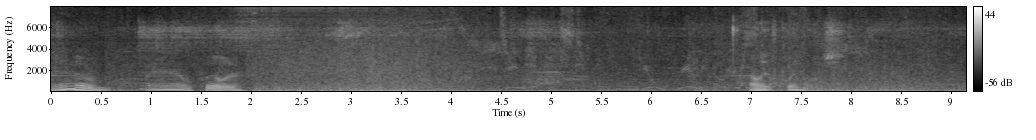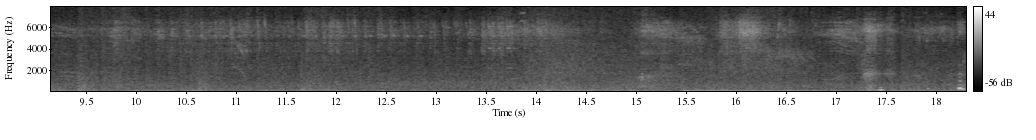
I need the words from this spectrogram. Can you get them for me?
I am. I am, clearly. I only have claymores.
